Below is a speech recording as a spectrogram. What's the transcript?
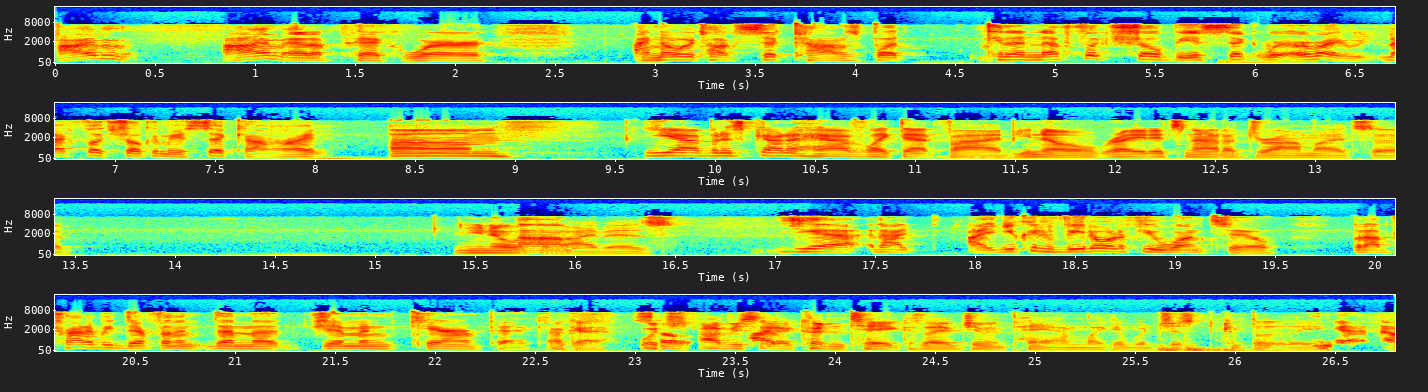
I'm I'm at a pick where I know we talk sitcoms, but can a Netflix show be a sick? Right, Netflix show can be a sitcom, right? um, yeah, but it's got to have like that vibe, you know, right? It's not a drama. It's a, you know what Um, the vibe is. Yeah, and I, I you can veto it if you want to, but I'm trying to be different than, than the Jim and Karen pick. Okay, which so obviously I, I- couldn't take because I have Jim and Pam. Like it would just completely. Yeah, no,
